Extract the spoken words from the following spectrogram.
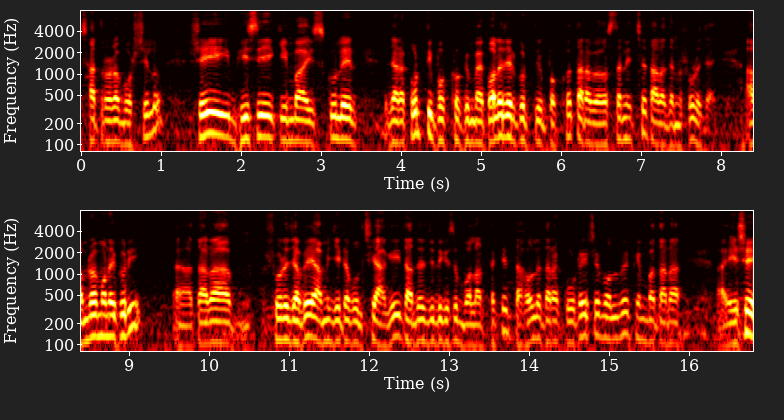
ছাত্ররা বসছিল, সেই ভিসি কিংবা স্কুলের যারা কর্তৃপক্ষ কিংবা কলেজের কর্তৃপক্ষ তারা ব্যবস্থা নিচ্ছে, তারা যেন সরে যায়। আমরা মনে করি তারা সরে যাবে, আমি যেটা বলছি আগেই, তাদের যদি কিছু বলার থাকে, তাহলে তারা কোর্টে এসে বলবে কিংবা তারা এসে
